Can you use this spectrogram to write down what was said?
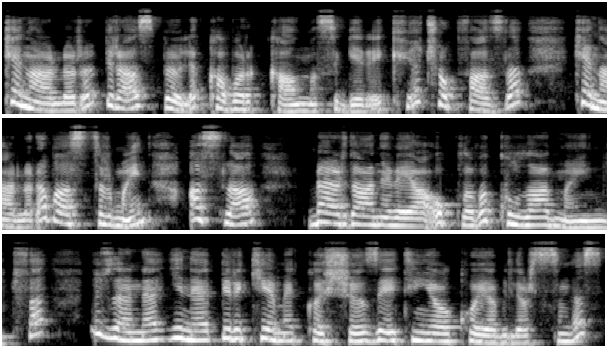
Kenarları biraz böyle kabarık kalması gerekiyor. Çok fazla kenarlara bastırmayın. Asla merdane veya oklava kullanmayın lütfen. Üzerine yine 1-2 yemek kaşığı zeytinyağı koyabilirsiniz.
